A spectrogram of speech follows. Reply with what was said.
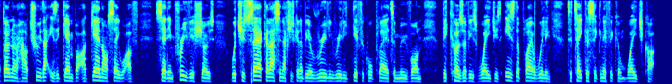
I don't know how true that is again, but again, I'll say what I've said in previous shows, which is Kolasinac is going to be a really, really difficult player to move on because of his wages. Is the player willing to take a significant wage cut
